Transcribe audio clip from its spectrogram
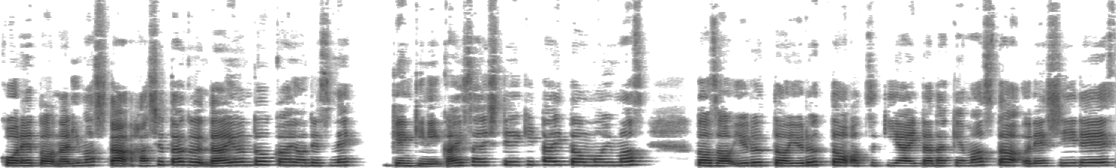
恒例となりました、ハッシュタグ大運動会をですね、元気に開催していきたいと思います。どうぞゆるっとゆるっとお付き合いいただけますと嬉しいです。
